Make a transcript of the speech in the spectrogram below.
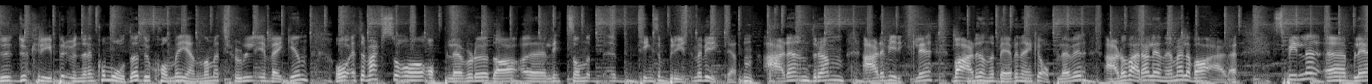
du, du kryper under en kommode, du kommer gjennom et hull i veggen, og etter hvert så opplever du da eh, litt sånn eh, ting som bryter med virkeligheten. Er det en drøm? Er det virkelig? Hva er det denne babyen egentlig opplever? Er det å være alene hjemme, eller hva er det? Spillet eh, ble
